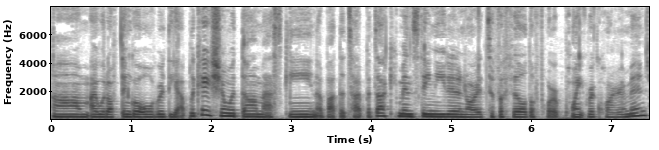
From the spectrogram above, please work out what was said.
um, I would often go over the application with them, asking about the type of documents they needed in order to fulfill the four point requirement.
